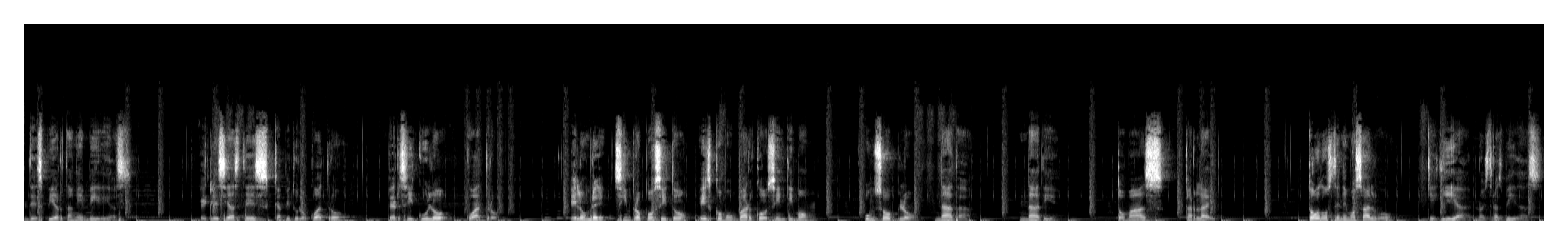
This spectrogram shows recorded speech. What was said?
despiertan envidias. Eclesiastes capítulo 4, versículo 4. El hombre sin propósito es como un barco sin timón, un soplo, nada, nadie. Tomás Carlyle. Todos tenemos algo que guía nuestras vidas.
